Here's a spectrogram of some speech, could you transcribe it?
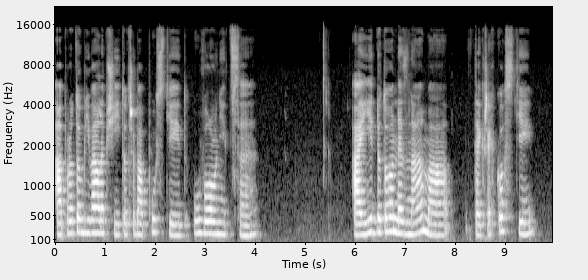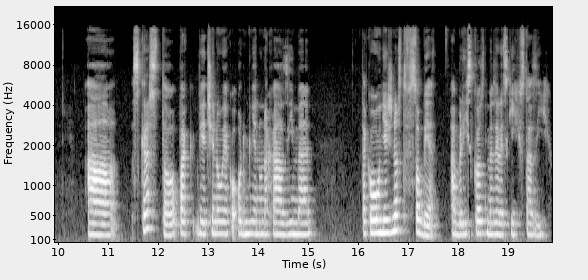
A proto bývá lepší to třeba pustit, uvolnit se a jít do toho neznáma, té křehkosti a skrz to pak většinou jako odměnu nacházíme takovou něžnost v sobě a blízkost mezi lidských vztazích.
